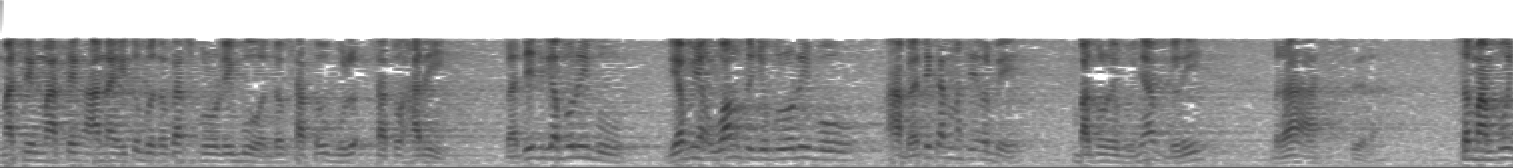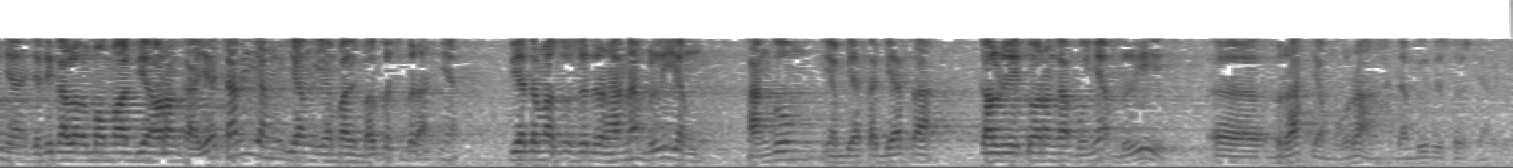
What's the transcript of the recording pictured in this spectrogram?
Masing-masing anak itu butuhkan sepuluh ribu untuk satu satu hari. Berarti tiga puluh ribu. Dia punya uang tujuh puluh ribu. Ah berarti kan masih lebih. Empat puluh ribunya beli beras semampunya. Jadi kalau mau dia orang kaya cari yang yang yang paling bagus berasnya. Dia termasuk sederhana beli yang tanggung yang biasa-biasa. Kalau dia itu orang nggak punya beli e, beras yang murah dan begitu seterusnya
